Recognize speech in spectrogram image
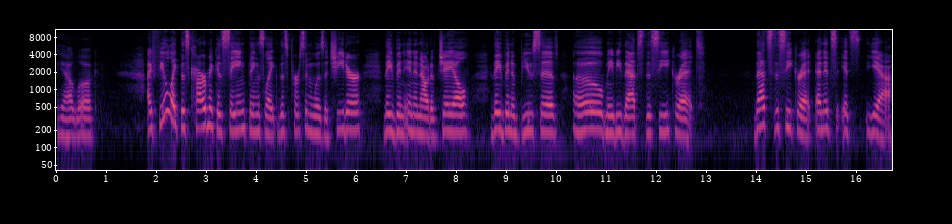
Yeah, look. I feel like this karmic is saying things like this person was a cheater, they've been in and out of jail, they've been abusive. Oh, maybe that's the secret. That's the secret. And it's, it's, yeah.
